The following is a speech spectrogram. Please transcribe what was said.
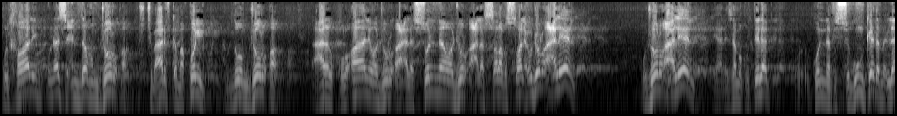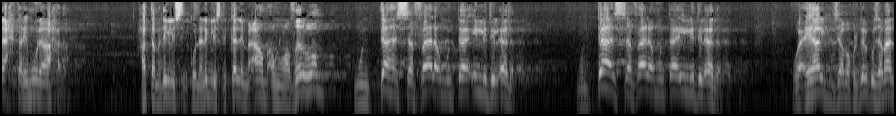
والخوارج أناس عندهم جرأة. مش عارف كما قلت عندهم جرأة على القرآن وجرأة على السنة وجرأة على السلف الصالح وجرأة علينا. وجرأة علينا. يعني زي ما قلت لك كنا في السجون كده لا يحترمون أحدا. حتى ما نجلس كنا نجلس نتكلم معاهم أو نناظرهم منتهى السفالة ومنتهى قلة الأدب. منتهى السفالة ومنتهى قلة الأدب. وعيال زي ما قلت لكم زمان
